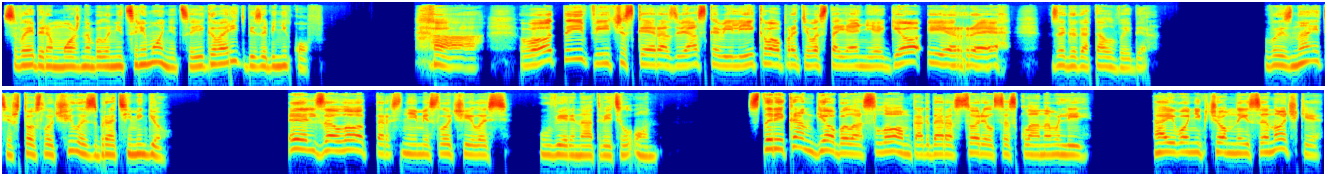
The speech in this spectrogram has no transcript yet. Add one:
С Вебером можно было не церемониться и говорить без обиняков. «Ха! Вот и эпическая развязка великого противостояния Гё и Ре!» — загоготал Вебер. «Вы знаете, что случилось с братьями Гё?» «Эльза Лоттер с ними случилось», — уверенно ответил он. Старикан Гё был ослом, когда рассорился с кланом Ли, а его никчемные сыночки —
